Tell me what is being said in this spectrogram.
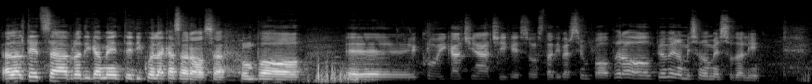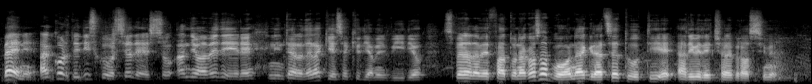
all'altezza praticamente di quella casa rosa, un po' eh, con i calcinacci che sono stati persi un po', però più o meno mi sono messo da lì. Bene, a corte discorsi adesso andiamo a vedere l'interno della chiesa e chiudiamo il video. Spero di aver fatto una cosa buona, grazie a tutti e arrivederci alle prossime.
